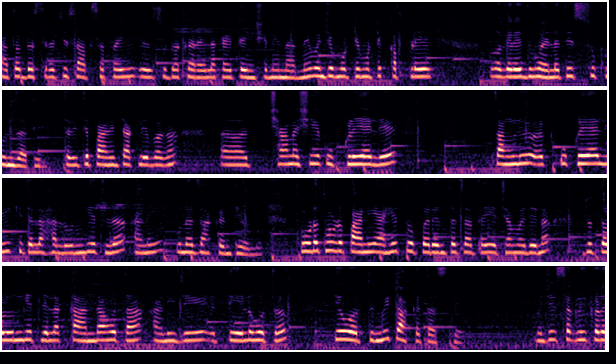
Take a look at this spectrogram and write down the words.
आता दसऱ्याची साफसफाई सुद्धा करायला काही टेन्शन येणार नाही. म्हणजे मोठे मोठे कपडे वगैरे धुवायला ते सुकून जातील. तर इथे पाणी टाकले बघा. छान अशी एक उकळी आली आहे. चांगली एक उकळी आली की त्याला हलवून घेतलं आणि पुन्हा झाकण ठेवले. थोडं थोडं पाणी आहे तोपर्यंतच आता याच्यामध्ये ना जो तळून घेतलेला कांदा होता आणि जे तेल होतं ते वरतून मी टाकत असते. म्हणजे सगळीकडं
